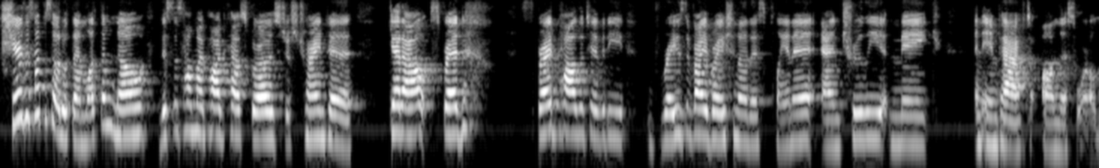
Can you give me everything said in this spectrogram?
share this episode with them. Let them know this is how my podcast grows. Just trying to get out, spread, spread positivity, raise the vibration of this planet and truly make an impact on this world.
